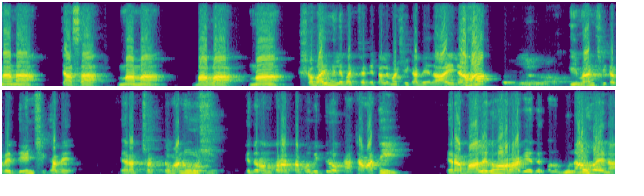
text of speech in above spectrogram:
নানা, চাচা, মামা, বাবা, মা, সবাই মিলে বাচ্চাকে কালেমা শিখাবে। লা ইলাহা ইমান শিখাবে, দিন শিখাবে। এরা ছোট্ট মানুষ, এদের অন্তরাত্মা পবিত্র, কাঁচা মাটি। এরা বালেগ হওয়ার আগে এদের কোনো গুণাও হয় না।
